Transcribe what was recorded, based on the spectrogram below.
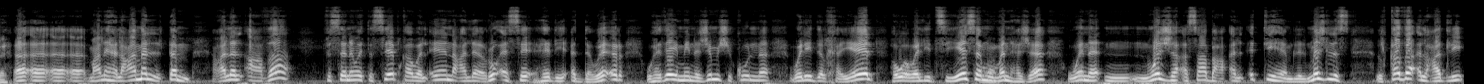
آآ آآ معناها العمل تم على الأعضاء في السنوات السابقة والآن على رؤساء هذه الدوائر وهذا ما ينجمش يكون وليد الخيال هو وليد سياسة ممنهجة وأنا نوجه أصابع الاتهام للمجلس القضاء العدلي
